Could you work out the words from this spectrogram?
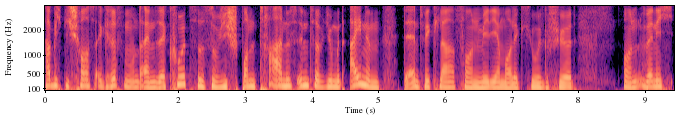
habe ich die Chance ergriffen und ein sehr kurzes sowie spontanes Interview mit einem der Entwickler von Media Molecule geführt und wenn ich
